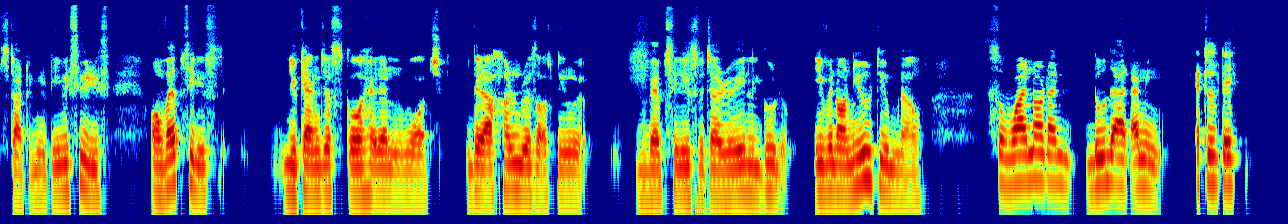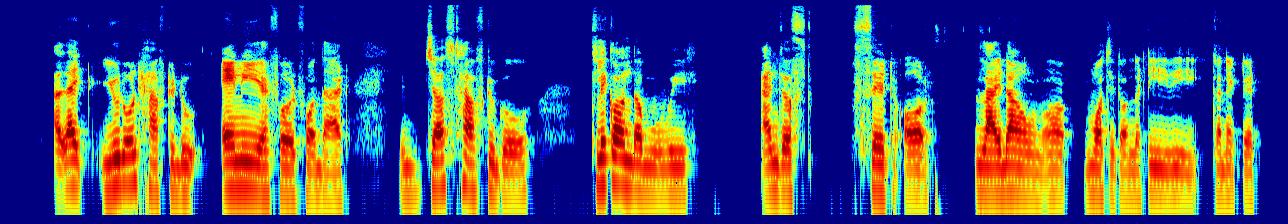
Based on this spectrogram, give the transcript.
start a new TV series or web series. You can just go ahead and watch. There are hundreds of new web series which are really good, even on YouTube now. So why not and do that? I mean, it'll take like you don't have to do any effort for that. You just have to go, click on the movie, and just sit or lie down or watch it on the TV, connect it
